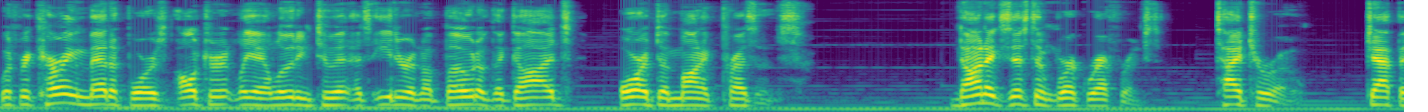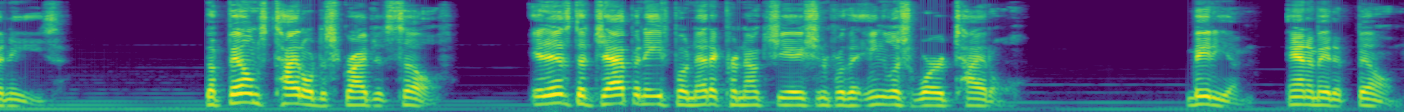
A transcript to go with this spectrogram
with recurring metaphors alternately alluding to it as either an abode of the gods or a demonic presence. Non-existent work referenced Taitaro, Japanese. The film's title describes itself. It is the Japanese phonetic pronunciation for the English word title. Medium, animated film.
